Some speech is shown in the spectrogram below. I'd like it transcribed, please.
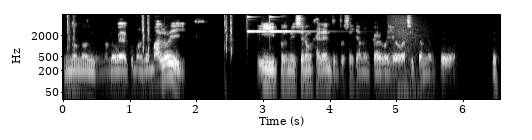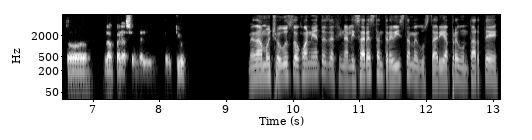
no, no, no lo veo como algo malo y, y pues me hicieron gerente, entonces ya me encargo yo básicamente de, de toda la operación del, del club. Me da mucho gusto, Juan. Y antes de finalizar esta entrevista, me gustaría preguntarte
